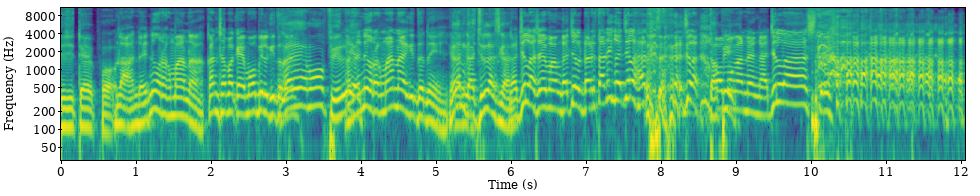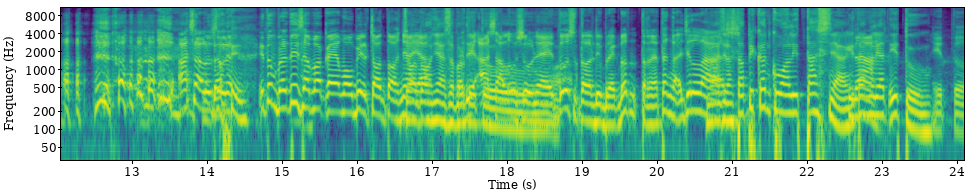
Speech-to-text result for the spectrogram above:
di Depok. Lah Anda ini orang mana? Kan sama kayak mobil gitu kan? Kayak mobil Anda ya. ini orang mana gitu nih? Ya kan nggak jelas kan? Nggak jelas emang nggak jelas dari tadi nggak jelas nggak jelas Tapi- omongannya nggak jelas terus asal usulnya itu berarti sama kayak mobil contohnya, Contohnya ya seperti Jadi itu. asal usulnya itu setelah di breakdown ternyata nggak jelas Nggak jelas. Tapi kan kualitasnya kita Nah. ngelihat itu. itu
